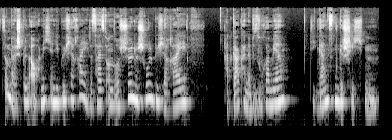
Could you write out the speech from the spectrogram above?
Zum Beispiel auch nicht in die Bücherei. Das heißt, unsere schöne Schulbücherei hat gar keine Besucher mehr. Die ganzen Geschichten,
